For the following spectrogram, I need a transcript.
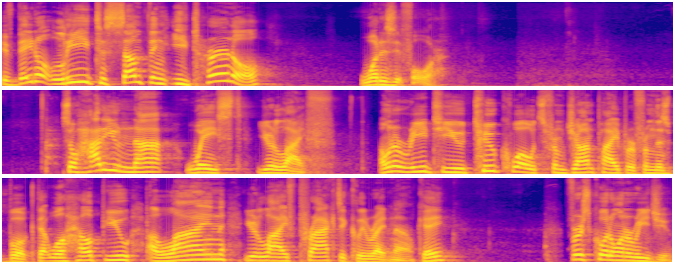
if they don't lead to something eternal, what is it for? So, how do you not waste your life? I want to read to you two quotes from John Piper from this book that will help you align your life practically right now, okay? First quote I want to read you.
